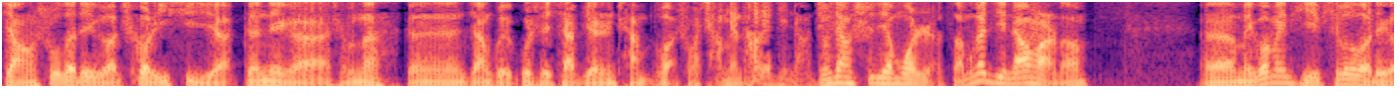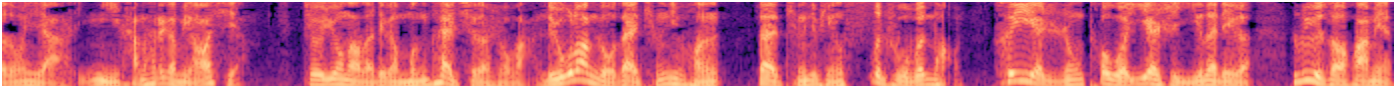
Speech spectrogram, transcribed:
讲述的这个撤离细节，跟这个什么呢？跟讲鬼故事吓别人差不多。说场面特别紧张，就像世界末日。怎么个紧张法呢？呃，美国媒体披露的这个东西啊，你看他这个描写，就用到了这个蒙太奇的手法。流浪狗在停机棚，在停机坪四处奔跑。黑夜之中，透过夜视仪的这个绿色画面，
